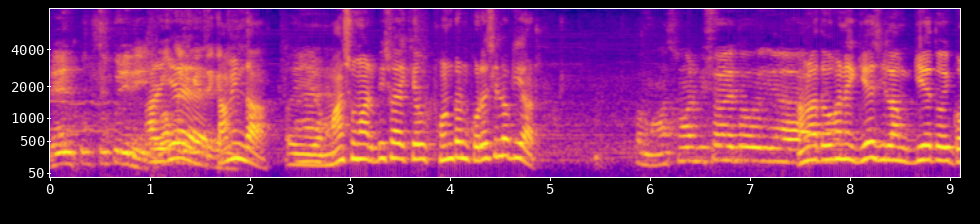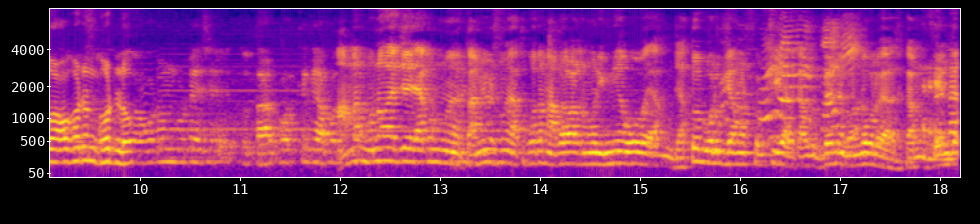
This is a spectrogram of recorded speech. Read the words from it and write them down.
ব্রেন খুব সূক্ষ্ম জিনিস আর ইয়ে তামিম দা ওই হ্যাঁ। মাসুমার বিষয়ে কেউ ফোন টোন করেছিল কি আর? তো মাসুমার বিষয়ে তো আমরা তো ওখানে গিয়েছিলাম গিয়ে তো ওই অঘটন ঘটলো। অঘটন ঘটেছে। তারপর থেকে আমার মনে হয় যে এখন তামিমের সঙ্গে এত কথা না কারণ ওর এমনি ও এখন যত বলুক যে আমার সব ঠিক আছে কারণ ব্রেনে গন্ডগোল হয়ে আছে কারণ ব্রেনটা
